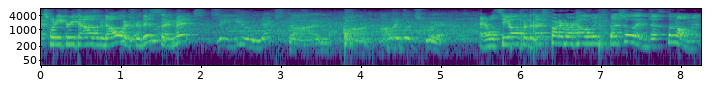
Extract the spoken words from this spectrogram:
Got twenty-three thousand dollars for this segment. See you next time on Hollywood Square. And we'll see you all for the next part of our Halloween special in just a moment.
